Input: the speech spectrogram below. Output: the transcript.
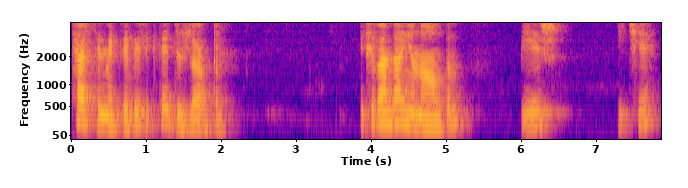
ters ilmekle birlikte düz ördüm. İpi benden yana aldım. 1 2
